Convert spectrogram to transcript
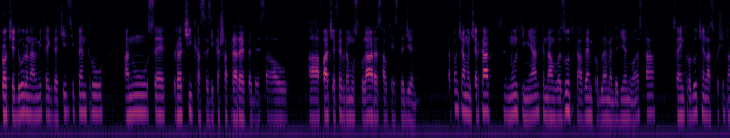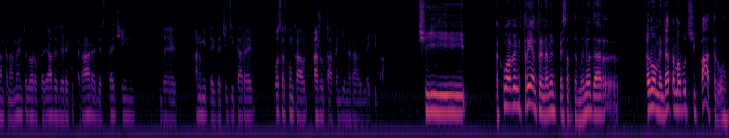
proceduri, în anumite exerciții pentru a nu se răci, ca să zic așa, prea repede sau a face febră musculară sau chestii de genul. Atunci am încercat în ultimii ani, când am văzut că avem probleme de genul ăsta, să introducem la sfârșitul antrenamentelor o perioadă de recuperare, de stretching, de anumite exerciții care pot să spun că au ajutat în general echipa. Și acum avem trei antrenamente pe săptămână, dar în un moment dat am avut și patru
